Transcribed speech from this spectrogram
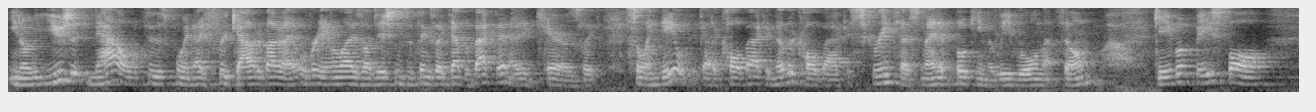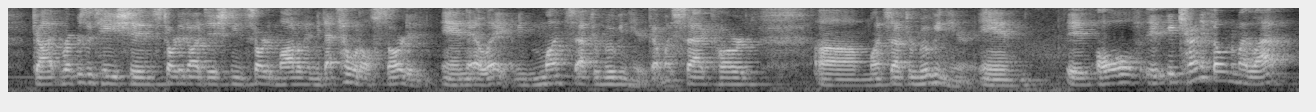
you know usually now to this point I freak out about it. I overanalyze auditions and things like that, but back then I didn't care. I was like, so I nailed it. Got a call back, another call back, a screen test, and I ended up booking the lead role in that film. Wow. Gave up baseball got representation, started auditioning, started modeling. I mean, that's how it all started in LA. I mean, months after moving here, got my SAG card. Um, months after moving here, and it all it, it kind of fell into my lap,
